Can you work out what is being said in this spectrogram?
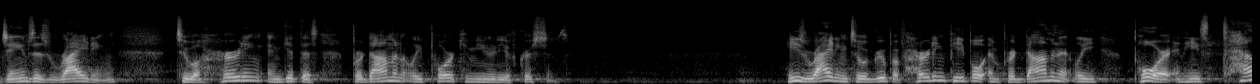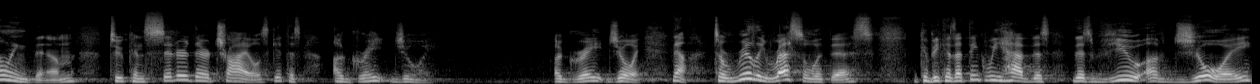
James is writing to a hurting, and get this, predominantly poor community of Christians. He's writing to a group of hurting people and predominantly poor, and he's telling them to consider their trials, get this, a great joy. A great joy. Now, to really wrestle with this, because I think we have this, this view of joy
